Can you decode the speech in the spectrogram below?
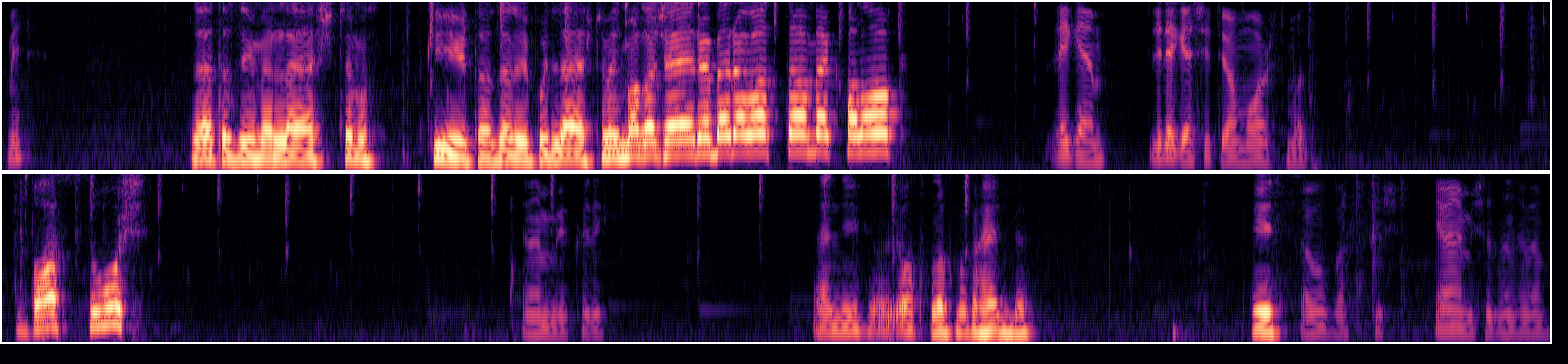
Mit? Lehet azért, mert leestem, azt kiírta az előbb, hogy leestem egy magas helyről, beragadtam, meghalok! Igen. Idegesítő a morph mod. Basszus! Nem működik. Ennyi, ott halok meg a hegybe. Kész. Ó, basszus. Ja, nem is az a nevem.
